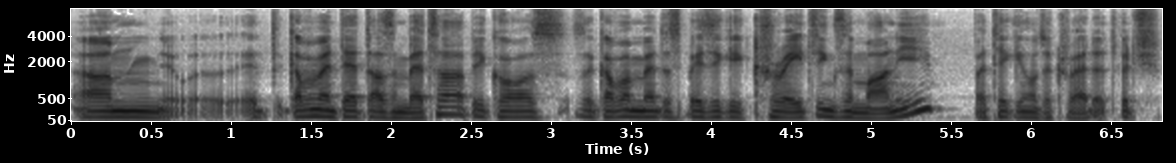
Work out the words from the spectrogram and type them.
um, it, government debt doesn't matter because the government is basically creating the money by taking on the credit, which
